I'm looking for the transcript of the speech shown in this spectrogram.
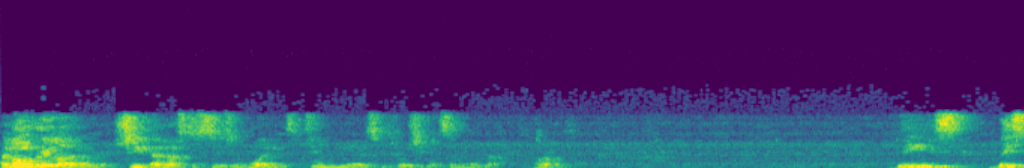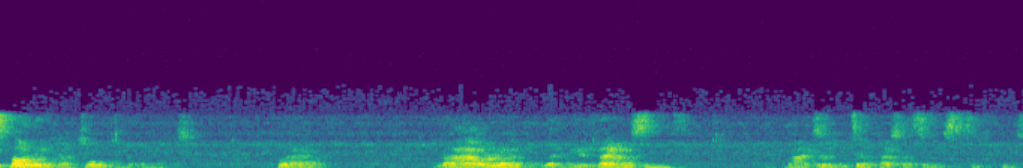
an ordinary loan, she then has to sit and wait 10 years before she gets the money back. Alright? These, this borrowing I'm talking about, where Laura, lend me a thousand. Thousand. I send me certificates.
